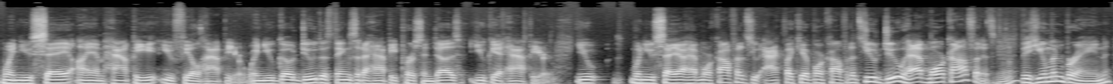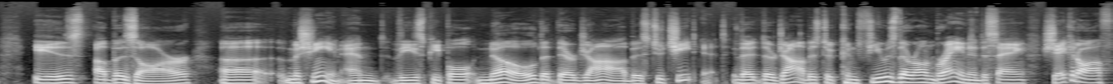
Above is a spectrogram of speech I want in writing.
When you say I am happy, you feel happier. When you go do the things that a happy person does, you get happier. You when you say I have more confidence, you act like you have more confidence, you do have more confidence. Mm-hmm. The human brain is a bizarre uh, machine. And these people know that their job is to cheat it. That their job is to confuse their own brain into saying, shake it off,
